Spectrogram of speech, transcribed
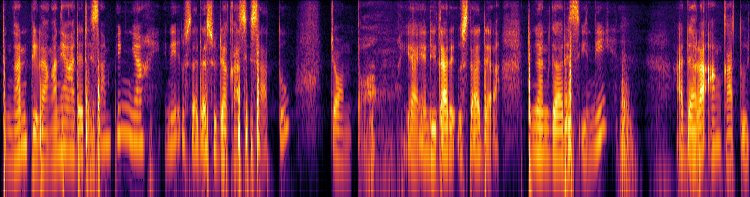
dengan bilangan yang ada di sampingnya. Ini Ustada sudah kasih satu contoh. Ya, yang ditarik Ustada dengan garis ini adalah angka 7.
